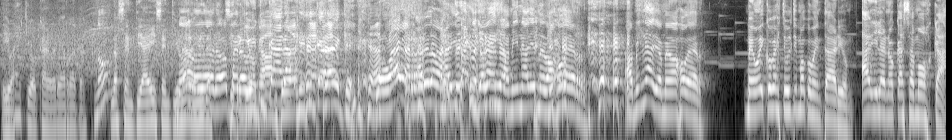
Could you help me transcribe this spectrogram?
Te ibas a equivocar, ¿verdad, Rata? ¿No? Lo sentí ahí, sentí No, una no, no, no, Si pero vi tu cara, vi tu cara de que lo voy a agarrar en la bajadita y yo dije, a mí nadie me va a joder. A mí nadie me va a joder. Me voy con este último comentario. Águila no caza mosca.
